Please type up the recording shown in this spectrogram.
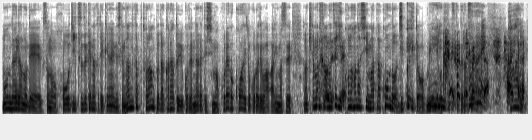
問題なので、その報じ続けなくてはいけないんですけど、なんとなくトランプだからということで慣れてしまう、これが怖いところではあります。あの北丸さんはぜひこの話、また今度じっくりとメインでも聞かせてください。はい、はい、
